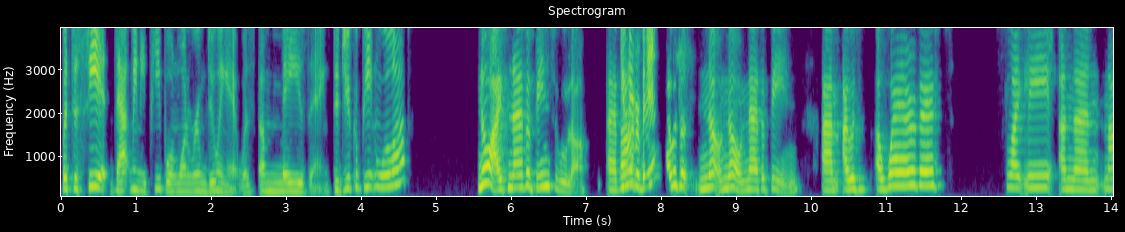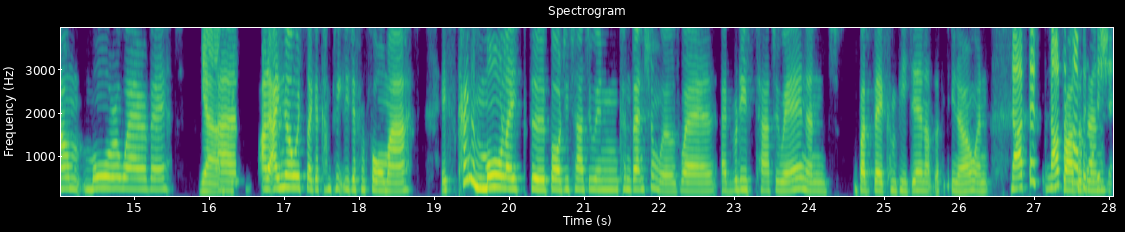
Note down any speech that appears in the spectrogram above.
But to see it that many people in one room doing it was amazing. Did you compete in WULOP? No, I've never been to WULOP. Ever. You never been? I was no, no, never been. Um, I was aware of it slightly, and then now I'm more aware of it. Yeah. Um, and I know it's like a completely different format. It's kind of more like the body tattooing convention world where everybody's tattooing and but they're competing at the you know and not the not the competition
